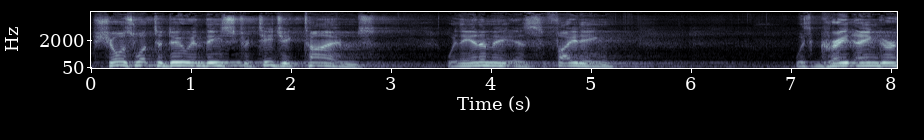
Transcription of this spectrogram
Show us what to do in these strategic times when the enemy is fighting with great anger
